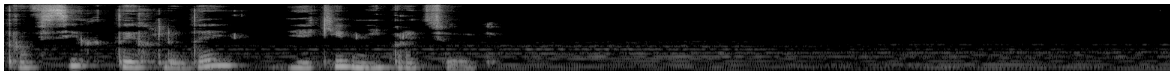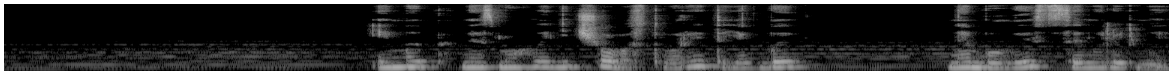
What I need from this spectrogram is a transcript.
про всіх тих людей, які в ній працюють. І ми б не змогли нічого створити, якби не були з цими людьми.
